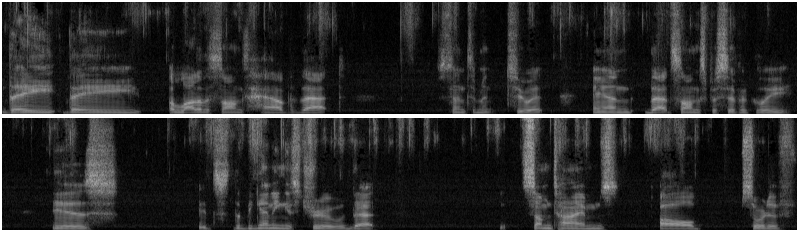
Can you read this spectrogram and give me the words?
they they a lot of the songs have that sentiment to it, and that song specifically is it's the beginning is true that sometimes I'll sort of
